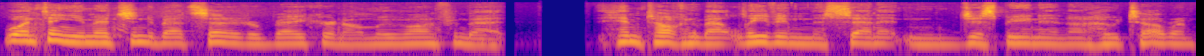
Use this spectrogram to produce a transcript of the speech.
One thing you mentioned about Senator Baker and I'll move on from that him talking about leaving the Senate and just being in a hotel room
